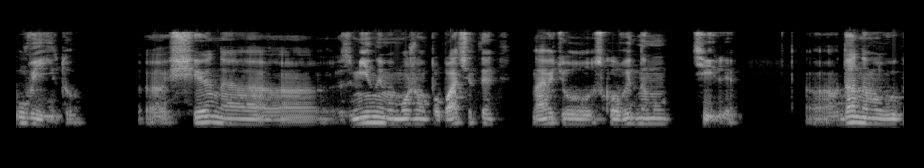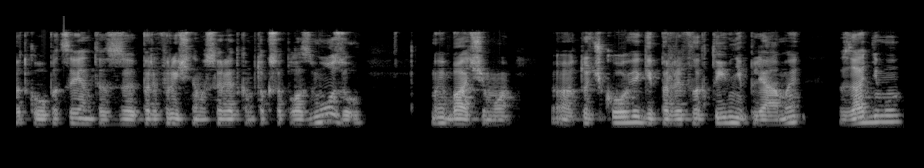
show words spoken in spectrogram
увеїту. Ще на зміни ми можемо побачити навіть у скловидному тілі. В даному випадку у пацієнта з периферичним осередком токсоплазмозу ми бачимо точкові гіперрефлективні плями в задньому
